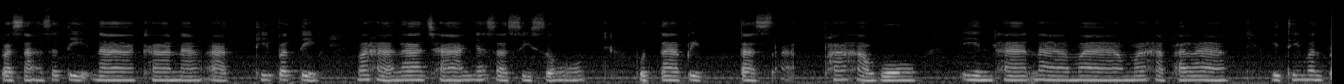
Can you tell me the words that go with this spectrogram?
ปัสสาสตินาคานางอัธิปติ มหาราชายสัสสิโส ปุตตาปิตัสสะพหาโว อินทานามามหาพลาอิทธิมันโต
